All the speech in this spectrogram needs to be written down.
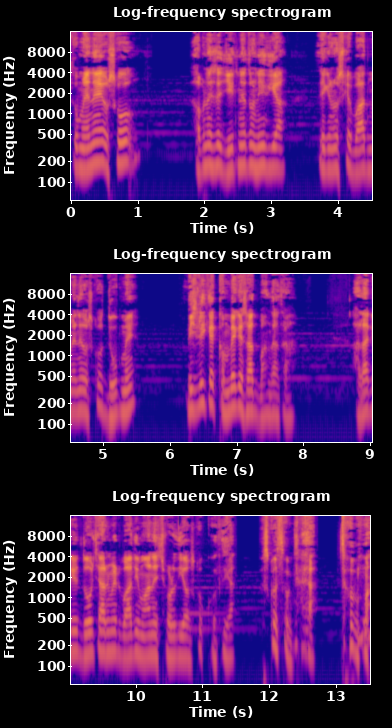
तो मैंने उसको अपने से जीतने तो नहीं दिया लेकिन उसके बाद मैंने उसको धूप में बिजली के खंभे के साथ बांधा था। हालाँकि दो चार मिनट बाद ही माँ ने छोड़ दिया उसको खोल दिया उसको समझाया। तो माँ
